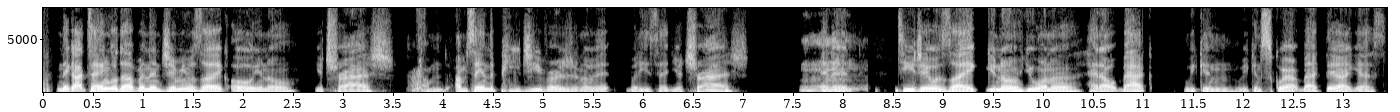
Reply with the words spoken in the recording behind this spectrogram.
And they got tangled up, and then Jimmy was like, "Oh, you know, you're trash." I'm I'm saying the PG version of it, but he said you're trash. Mm-hmm. And then TJ was like, you know, you want to head out back? We can we can square up back there, I guess,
